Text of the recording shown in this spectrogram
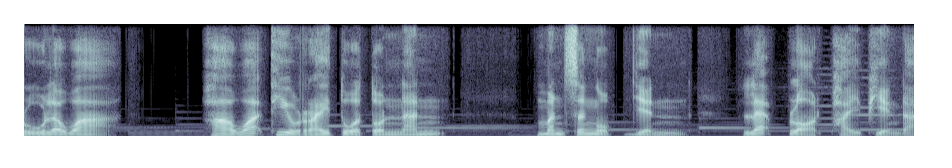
รู้แล้วว่า ภาวะที่ไร้ตัวตนนั้น มันสงบเย็นและปลอดภัยเพียงใด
